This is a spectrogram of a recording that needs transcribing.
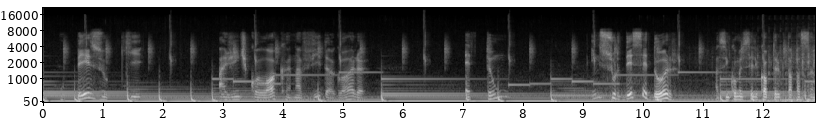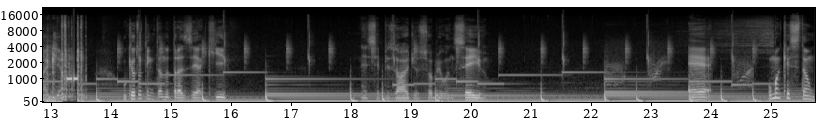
O peso que a gente coloca na vida agora é tão ensurdecedor, assim como esse helicóptero que tá passando aqui. Ó. O que eu tô tentando trazer aqui nesse episódio sobre o anseio é uma questão.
